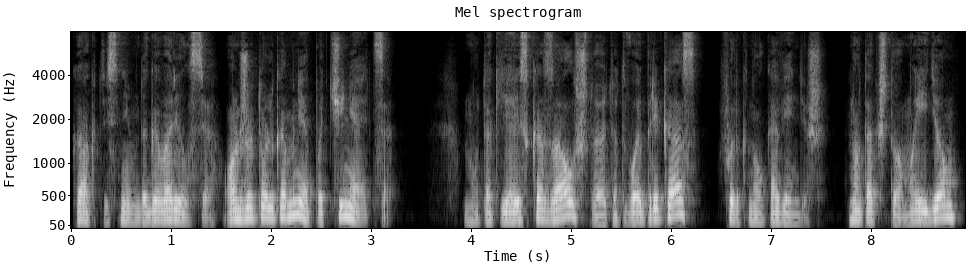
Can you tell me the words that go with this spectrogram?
Как ты с ним договорился? Он же только мне подчиняется. Ну так я и сказал, что это твой приказ, фыркнул Ковендиш. Ну так что, мы идем?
